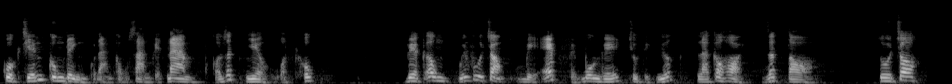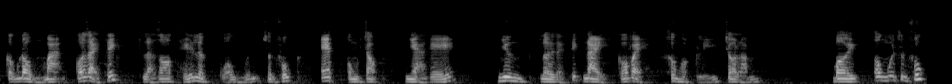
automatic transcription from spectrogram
Cuộc chiến cung đình của Đảng Cộng sản Việt Nam có rất nhiều uẩn khúc. Việc ông Nguyễn Phú Trọng bị ép phải buông ghế chủ tịch nước là câu hỏi rất to. Dù cho cộng đồng mạng có giải thích là do thế lực của ông Nguyễn Xuân Phúc ép ông Trọng nhà ghế, nhưng lời giải thích này có vẻ không hợp lý cho lắm bởi ông Nguyễn Xuân Phúc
